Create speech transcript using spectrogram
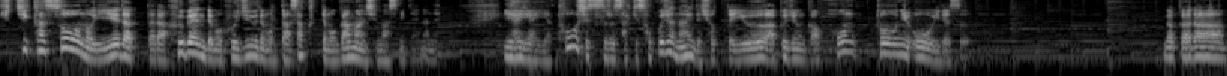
基地仮想の家だったら不便でも不自由でもダサくっても我慢しますみたいなね。いやいやいや、投資する先そこじゃないでしょっていう悪循環本当に多いです。だから、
